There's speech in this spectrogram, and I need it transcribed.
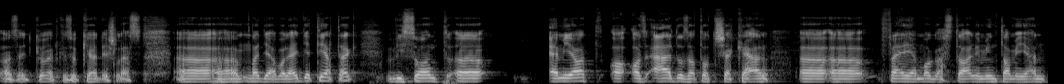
az egy következő kérdés lesz. Nagyjából egyetértek, viszont emiatt az áldozatot se kell fejjel magasztalni, mint amilyen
